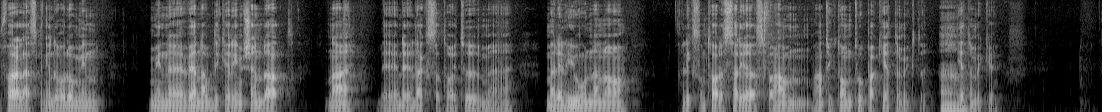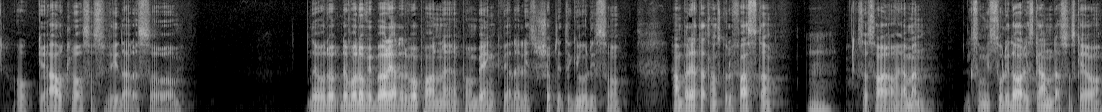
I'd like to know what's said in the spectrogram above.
föreläsningen, det var då min, min eh, vän Abdi Karim kände att nej, det, det är dags att ta itu med, med religionen och liksom ta det seriöst. För han, han tyckte om Tupac jättemycket. Ja. jättemycket. Och eh, outlaws och så vidare. Så det var, då, det var då vi började. Det var på en, på en bänk. Vi hade lite, köpt lite godis. Och han berättade att han skulle fasta. Mm. Så sa jag, ja men liksom i solidarisk anda så ska jag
